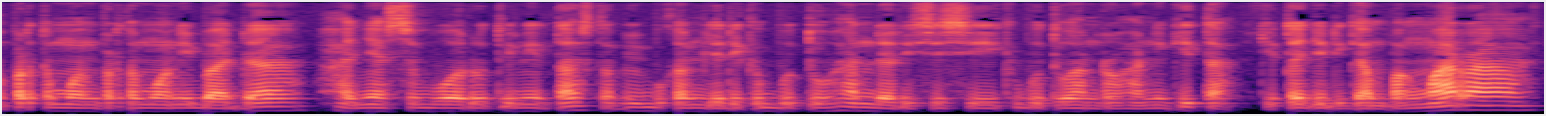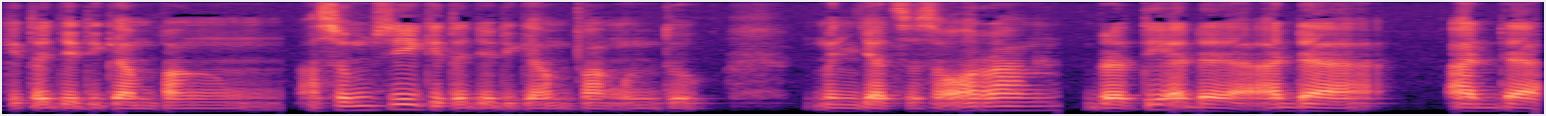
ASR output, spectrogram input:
ke pertemuan-pertemuan ibadah hanya sebuah rutinitas tapi bukan menjadi kebutuhan dari sisi kebutuhan rohani kita. Kita jadi gampang marah, kita jadi gampang asumsi, kita jadi gampang untuk menjat seseorang. Berarti ada ada ada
